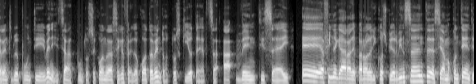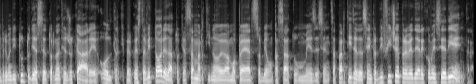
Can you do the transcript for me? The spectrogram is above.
32 punti Venezia, appunto seconda la Segafredo quota 28, Schio terza a 26. E a fine gara le parole di Cospier Vincent, siamo contenti prima di tutto di essere tornati a giocare, oltre che per questa vittoria, dato che a San Martino avevamo perso, abbiamo passato un mese senza partite ed è sempre difficile prevedere come si rientra.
